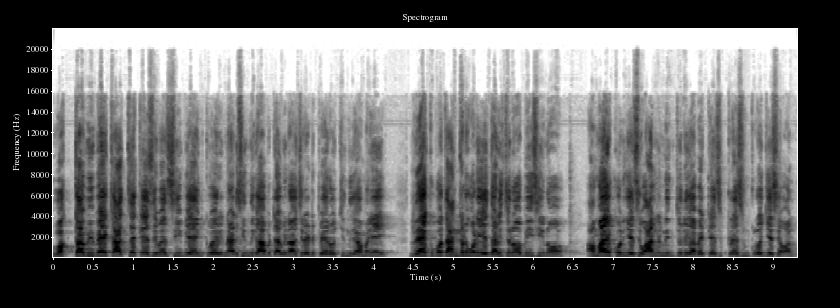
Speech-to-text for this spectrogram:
ఒక్క వివేక హత్య కేసు మీద సిబిఐ ఎంక్వైరీ నడిచింది కాబట్టి అవినాష్ రెడ్డి పేరు వచ్చింది కాబట్టి లేకపోతే అక్కడ కూడా ఏ దళితునో బీసీనో అమాయకుని చేసి వాళ్ళని నిందితుడిగా పెట్టేసి కేసును క్లోజ్ చేసేవాళ్ళు.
